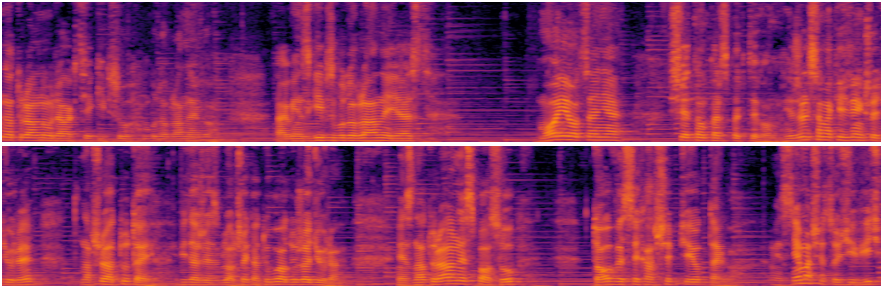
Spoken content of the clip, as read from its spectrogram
naturalną reakcję gipsu budowlanego. Tak więc gips budowlany jest w mojej ocenie świetną perspektywą. Jeżeli są jakieś większe dziury, na przykład tutaj widać, że jest bloczek, a tu była duża dziura, więc w naturalny sposób to wysycha szybciej od tego. Więc nie ma się co dziwić,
